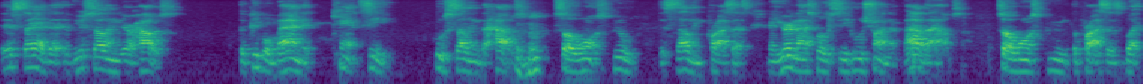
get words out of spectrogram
it's sad that if you're selling your house, the people buying it can't see who's selling the house. Mhm. So it won't skew the selling process. And you're not supposed to see who's trying to buy the house. So it won't skew the process. But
